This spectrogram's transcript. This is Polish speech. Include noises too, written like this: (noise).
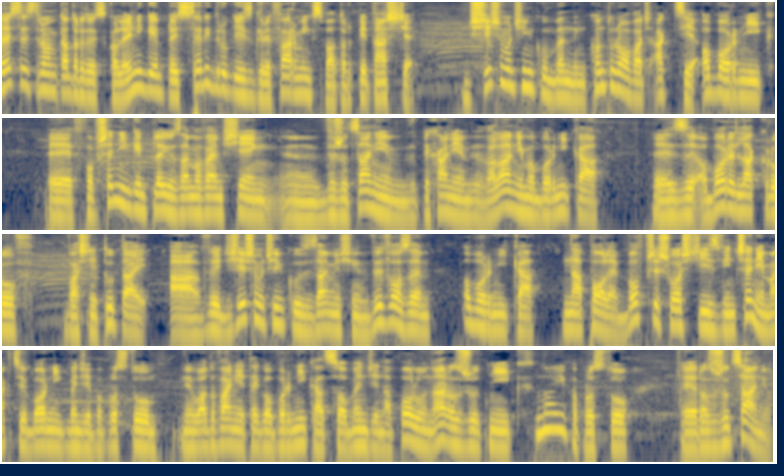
Cześć, z tej strony Kador, to jest kolejny gameplay z serii drugiej z gry Farming Simulator 15. W dzisiejszym odcinku będę kontynuować akcję Obornik. E, W poprzednim gameplayu zajmowałem się e, wyrzucaniem, wypychaniem, wywalaniem obornika e, z obory dla krów, właśnie tutaj, a w dzisiejszym odcinku zajmę się wywozem obornika na pole, bo w przyszłości zwieńczeniem akcji obornik będzie po prostu ładowanie tego obornika, co będzie na polu, na rozrzutnik, no i po prostu rozrzucaniu.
